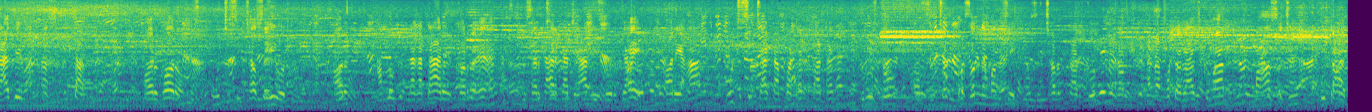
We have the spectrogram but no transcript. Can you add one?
राज्य अस्मिता और गौरव इसकी उच्च शिक्षा से ही होती है। और हम लोग लगातार कर रहे हैं कि सरकार का ध्यान इस ओर जाए और यहाँ उच्च शिक्षा का पठन पाठन दुरुस्त हो और शिक्षक प्रसन्न मन से शिक्षण कार्य को राजकुमार, महासचिव कुटाज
